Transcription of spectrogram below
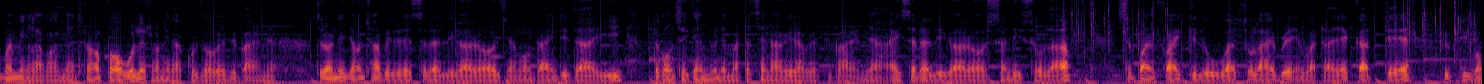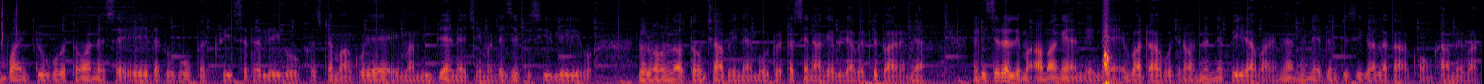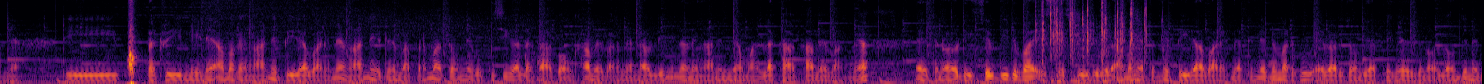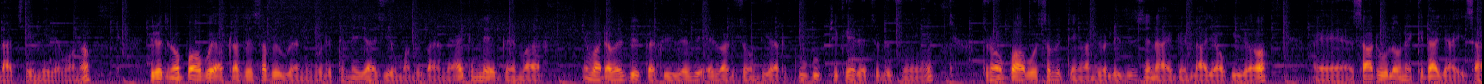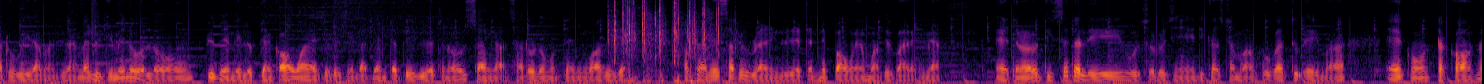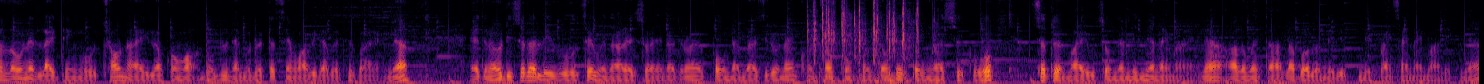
လုံးပဲမင်္ဂလာပါခင်ဗျာကျွန်တော်ပေါ်ဖို့ electronic ကကိုစော်ပဲဖြစ်ပါတယ်ခင်ဗျာကျွန်တော်နေ့ရောင်းချပေးတဲ့ဆက်ရက်လေးကတော့ရန်ကုန်တိုင်းဒေသကြီးတကုံချိတ်ကမ်းမြို့နယ်မှာတက်ဆင်ထားခဲ့တာပဲဖြစ်ပါတယ်ခင်ဗျာအဲဒီဆက်ရက်လေးကတော့ Sunny Solar 6.5 kW solar hybrid inverter ရဲ့ကတ်တဲ့51.2 volt 320A level 4 battery ဆက်ရက်လေးကို customer ကိုရဲ့အိမ်မှာမီးပြန့်တဲ့အချိန်မှာလက်စစ်ပစ္စည်းလေးတွေကိုလုံလုံလောက်အသုံးချပေးနိုင်မှုအတွက်တက်ဆင်ထားခဲ့ပြီးတာပဲဖြစ်ပါတယ်ခင်ဗျာ အဲဒီစက်တက်လေးမှာအာမခံအနေနဲ့ inverter ကိုကျွန်တော်နှစ်နှစ်ပေးရပါတယ်ခင်ဗျာနှစ်နှစ်အတွင်းပစ္စည်းကလက်ကအကုန်ခါမယ်ပါခင်ဗျာဒီ battery အနေနဲ့အာမခံ9နှစ်ပေးရပါတယ်ခင်ဗျာ9နှစ်အတွင်းမှာပထမ3နှစ်ကိုပစ္စည်းကလက်ကအကုန်ခါမယ်ပါခင်ဗျာနောက်4နှစ်နဲ့9နှစ်မြောက်မှာလက်ခခါမယ်ပါခင်ဗျာအဲကျွန်တော်တို့ဒီ safety device accessory တွေကိုလည်းအမှန်ကန်တစ်နှစ်ပေးထားပါတယ်ခင်ဗျာတစ်နှစ်အတွင်းမှာတခု error တစ်စုံတစ်ရာဖြစ်ခဲ့တယ်ကျွန်တော်အလုံးတစ်နှစ်လာချိန်မိတယ်ပေါ့နော်ပြီးတော့ကျွန်တော် power point after sales service running ကိုလည်းတစ်နှစ်ရရှိအောင်မှာပြပါတယ်ခင်ဗျာအဲတစ်နှစ်အတွင်းမှာ inverter ပဲဖြစ် battery ပဲဖြစ် error တစ်စုံတစ်ရာတစ်ခုခုဖြစ်ခဲ့တယ်ဆိုလို့ရှိရင် ကျွန်တော် power point service တင်ကနေတော့48နာရီအတွင်းလာရောက်ပြီးတော့အဲအစားထိုးလုံးနဲ့ခိတ္တကြာကြီးအစားထိုးပေးတာမှဖြစ်ပါမယ်လူကြီးမင်းတို့အလုံးပြုပြင်ပေးလို့ပြန်ကောင်းသွားတယ်ဆိုလို့ရှိရင်ဒါပြန်တက်ပေးပြီးတော့ကျွန်တော်တို့ဆိုင်ကအစားထိုးလုံးကိုပြန်ယူသွားပြီးတော့ after that service running လေးတစ်နှစ်ပေါဝင်အောင်မှာဖြစ်ပါတယ်ခင်ဗျအဲကျွန်တော်တို့ဒီ setup လေးကိုဆိုလို့ရှိရင်ဒီ customer အကူကသူ့အိမ်မှာ aircon တစ်ကောင်နှလုံးနဲ့ lighting ကို6နာရီလောက်ကောင်းကောင်းအသုံးပြုနိုင်မှုအတွက်တက်ဆင်သွားပေးတာပဲဖြစ်ပါတယ်ခင်ဗျ အဲကျွန်တော်တို့ဒီ setup လေးကိုစိတ်ဝင်စားရဲဆိုရင်တော့ကျွန်တော်ရဲ့ဖုန်းနံပါတ်0996933338ကိုဆက်သွယ်မှာယူစုံစမ်းမေးမြန်းနိုင်ပါတယ်ခင်ဗျာအားလုံးပဲဒါလှပပေါ်သောနေ့တွေနေ့ပိုင်ဆိုင်နိုင်ပါလေခင်ဗျာ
